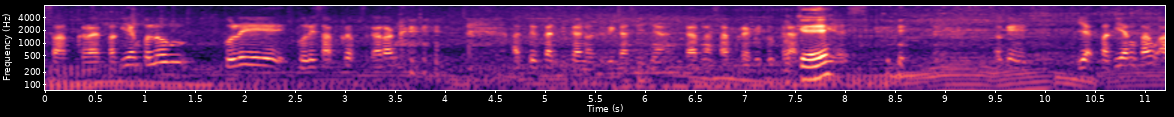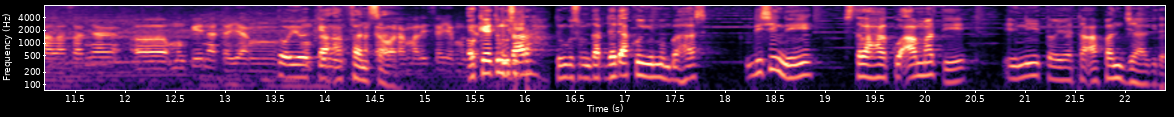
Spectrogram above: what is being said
subscribe Bagi yang belum boleh boleh subscribe sekarang Aktifkan juga notifikasinya Karena subscribe itu gratis okay. guys Oke okay. Ya bagi yang tahu alasannya uh, mungkin ada yang Toyota mungkin Avanza orang Malaysia yang Oke okay, tunggu sebentar Tunggu sebentar Jadi aku ingin membahas Di sini setelah aku amati ini Toyota Avanza gitu.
